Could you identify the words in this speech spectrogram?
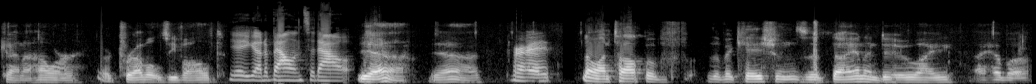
kind of how our, our travels evolved. Yeah, you got to balance it out. Yeah, yeah. Right. No, on top of the vacations that Diane Diana do, I, I have a,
